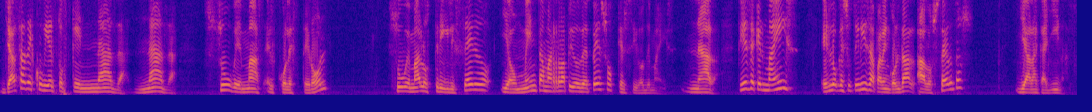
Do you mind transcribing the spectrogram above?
Ya se ha descubierto que nada, nada sube más el colesterol, sube más los triglicéridos y aumenta más rápido de peso que el sirope de maíz. Nada. Fíjense que el maíz es lo que se utiliza para engordar a los cerdos, y a las gallinas.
